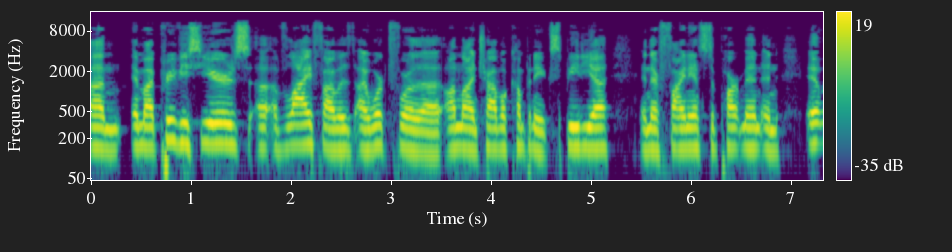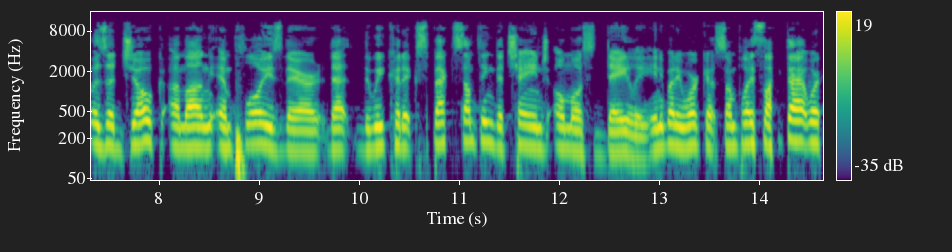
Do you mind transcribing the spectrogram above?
Um, in my previous years uh, of life, I was I worked for the online travel company Expedia in their finance department, and it was a joke among employees there that we could expect something to change almost daily. Anybody work at some place like that where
